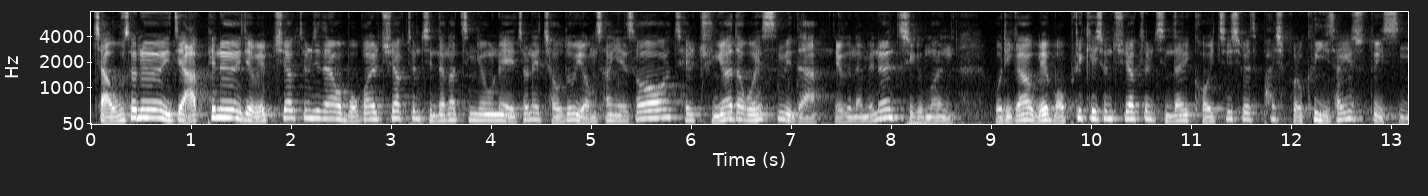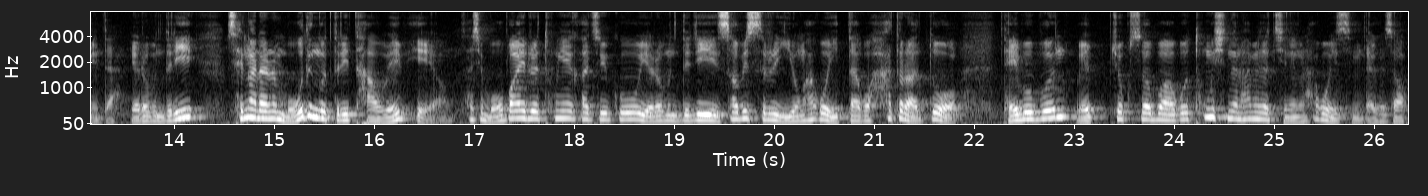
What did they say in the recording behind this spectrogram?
자 우선은 이제 앞에는 이제 웹 취약점 진단하고 모바일 취약점 진단 같은 경우는 예전에 저도 영상에서 제일 중요하다고 했습니다. 여기 나면은 지금은 우리가 웹 어플리케이션 취약점 진단이 거의 70에서 80%그 이상일 수도 있습니다. 여러분들이 생활하는 모든 것들이 다 웹이에요. 사실 모바일을 통해 가지고 여러분들이 서비스를 이용하고 있다고 하더라도 대부분 웹 쪽 서버하고 통신을 하면서 진행을 하고 있습니다. 그래서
